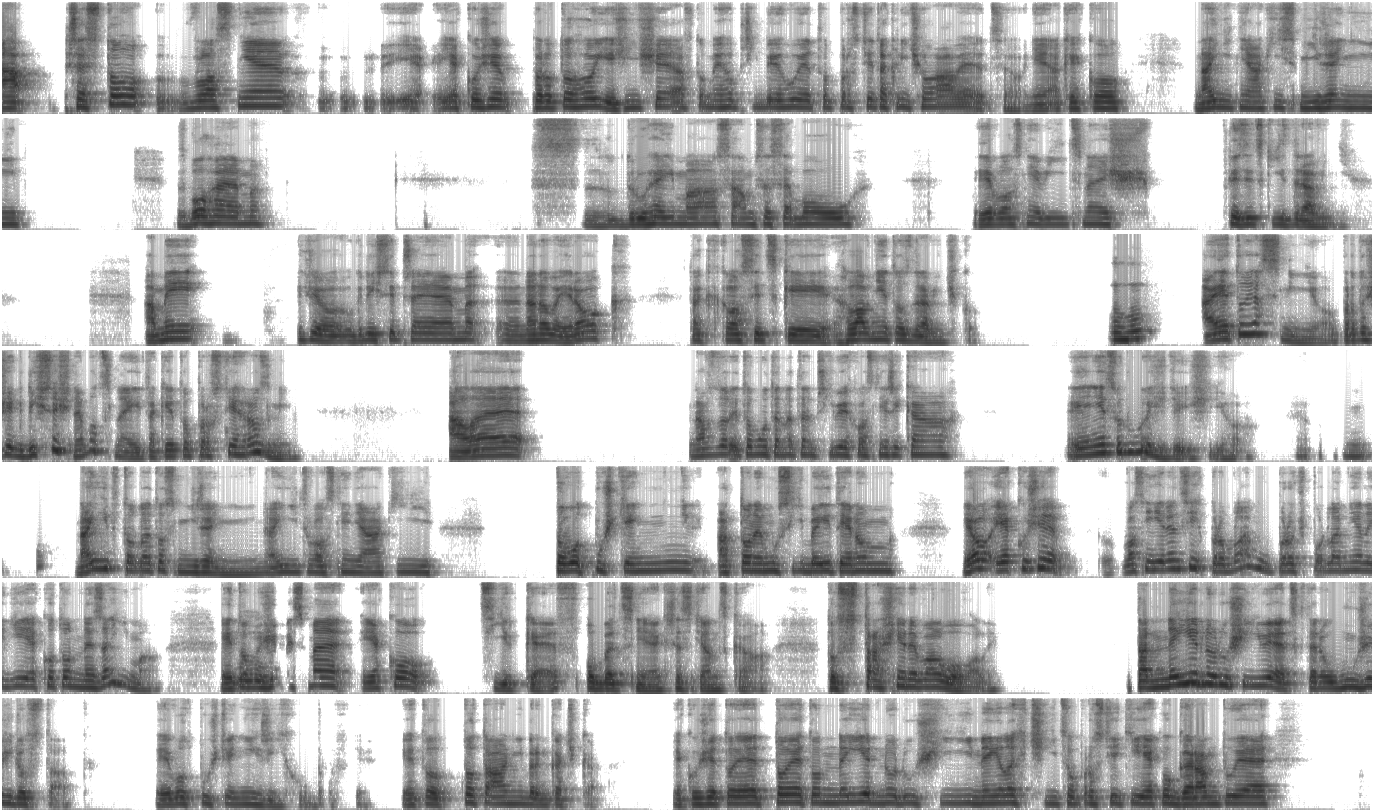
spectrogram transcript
A přesto vlastně jakože pro toho Ježíše a v tom jeho příběhu je to prostě ta klíčová věc. Jo. Nějak jako najít nějaký smíření s Bohem, s druhejma, sám se sebou, je vlastně víc než fyzický zdraví. A my, že jo, když si přejeme na nový rok, tak klasicky hlavně to zdravíčko. Mm-hmm. A je to jasný, jo, protože když jsi nemocný, tak je to prostě hrozný. Ale navzdory tomu tenhle ten příběh vlastně říká, je něco důležitějšího. Najít tohleto smíření, najít vlastně nějaký to odpuštění a to nemusí být jenom, jo, jakože vlastně jeden z těch problémů, proč podle mě lidi jako to nezajímá, je to, mm. že my jsme jako církev obecně křesťanská to strašně devalvovali. Ta nejjednodušší věc, kterou můžeš dostat, je odpuštění hříchů prostě. Je to totální brnkačka. Jakože to je, to je to nejjednodušší, nejlehčí, co prostě ti jako garantuje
